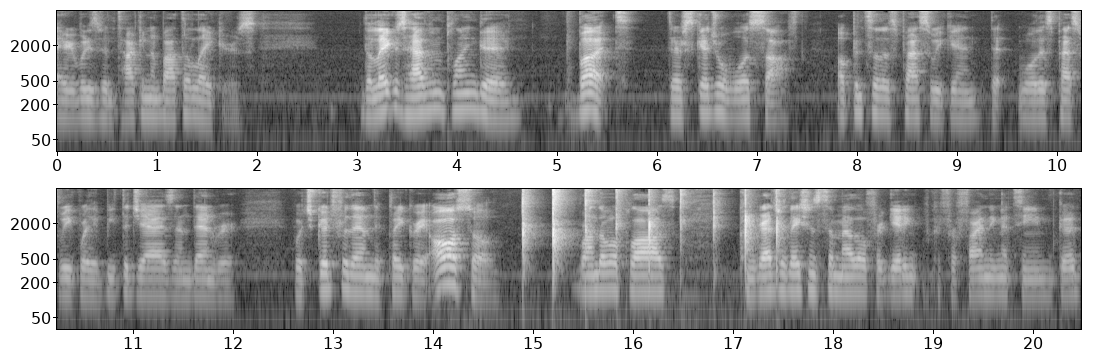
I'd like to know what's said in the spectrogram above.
everybody's been talking about the Lakers. The Lakers have been playing good, but their schedule was soft up until this past weekend. That well, this past week where they beat the Jazz and Denver, which good for them. They played great. Also, round of applause. Congratulations to Melo for getting for finding a team. Good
